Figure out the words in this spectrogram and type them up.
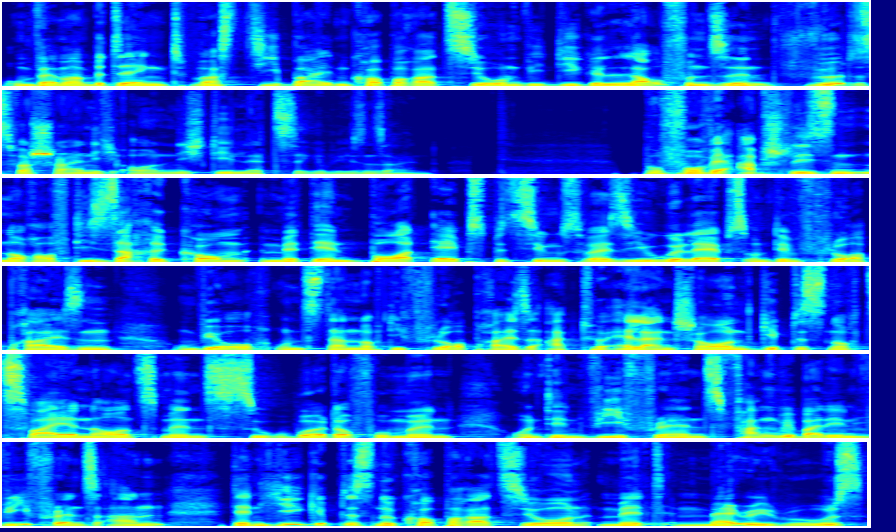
Und wenn man bedenkt, was die beiden Kooperationen, wie die gelaufen sind, wird es wahrscheinlich auch nicht die letzte gewesen sein. Bevor wir abschließend noch auf die Sache kommen mit den Board Apes beziehungsweise Yuga Labs und den Floorpreisen und wir auch uns dann noch die Floorpreise aktuell anschauen, gibt es noch zwei Announcements zu World of Women und den V-Friends. Fangen wir bei den V-Friends an, denn hier gibt es eine Kooperation mit Mary Roos.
